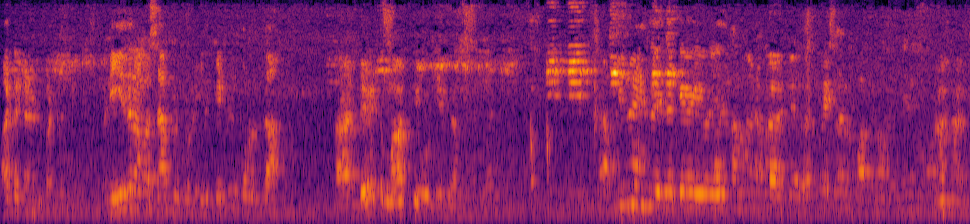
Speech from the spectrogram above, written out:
வாட்டர் கரண்ட் பட்டது இப்போ இதை நம்ம சாம்பிள் போடணும் இது கெட்டு போனது தான். நான் டேட் மாற்றி ஒட்டியிருக்கேன் அப்படின்னா இந்த இது நம்ம நம்ம பார்க்கணும்.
